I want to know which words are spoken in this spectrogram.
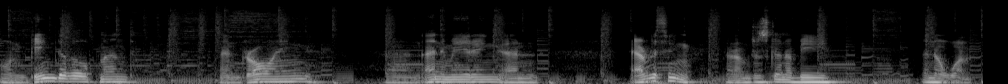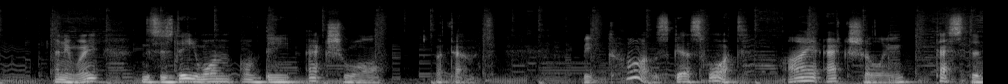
on game development and drawing and animating and everything and I'm just gonna be a no one. Anyway, this is day one of the actual attempt. Because guess what? I actually tested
